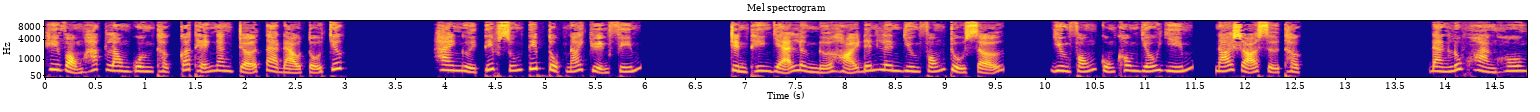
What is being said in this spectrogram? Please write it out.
Hy vọng Hắc Long quân thật có thể ngăn trở tà đạo tổ chức. Hai người tiếp xuống tiếp tục nói chuyện phím. Trình Thiên Giả lần nữa hỏi đến lên Dương Phóng trụ sở. Dương Phóng cũng không giấu giếm, nói rõ sự thật. Đang lúc hoàng hôn,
